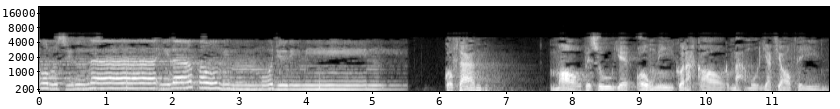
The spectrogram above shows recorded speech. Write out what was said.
أرسلنا إلى قوم مجرمين. گفتند ما به سوی قومی گنهکار مأموریت یافته ایم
